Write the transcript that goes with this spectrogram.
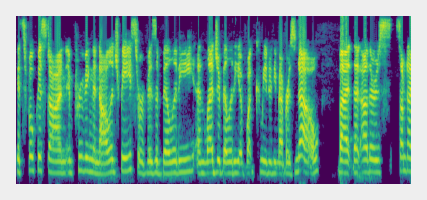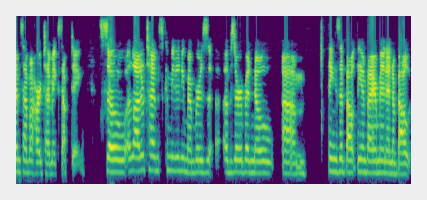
it's focused on improving the knowledge base or visibility and legibility of what community members know, but that others sometimes have a hard time accepting. So, a lot of times, community members observe and know um, things about the environment and about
